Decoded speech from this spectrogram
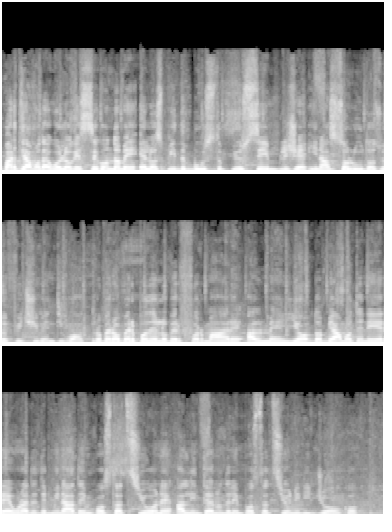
Partiamo da quello che secondo me è lo speed boost più semplice in assoluto su FC24, però per poterlo performare al meglio dobbiamo tenere una determinata impostazione all'interno delle impostazioni di gioco.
